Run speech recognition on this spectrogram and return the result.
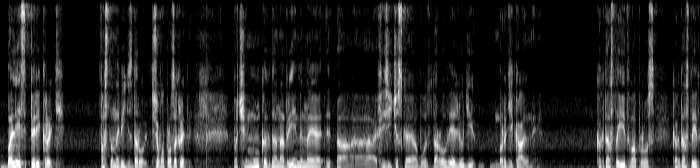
болезнь перекрыть, восстановить здоровье. Все, вопрос закрытый. Почему, когда на временное э, а, физическое вот, здоровье люди радикальные? Когда стоит вопрос, когда стоит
